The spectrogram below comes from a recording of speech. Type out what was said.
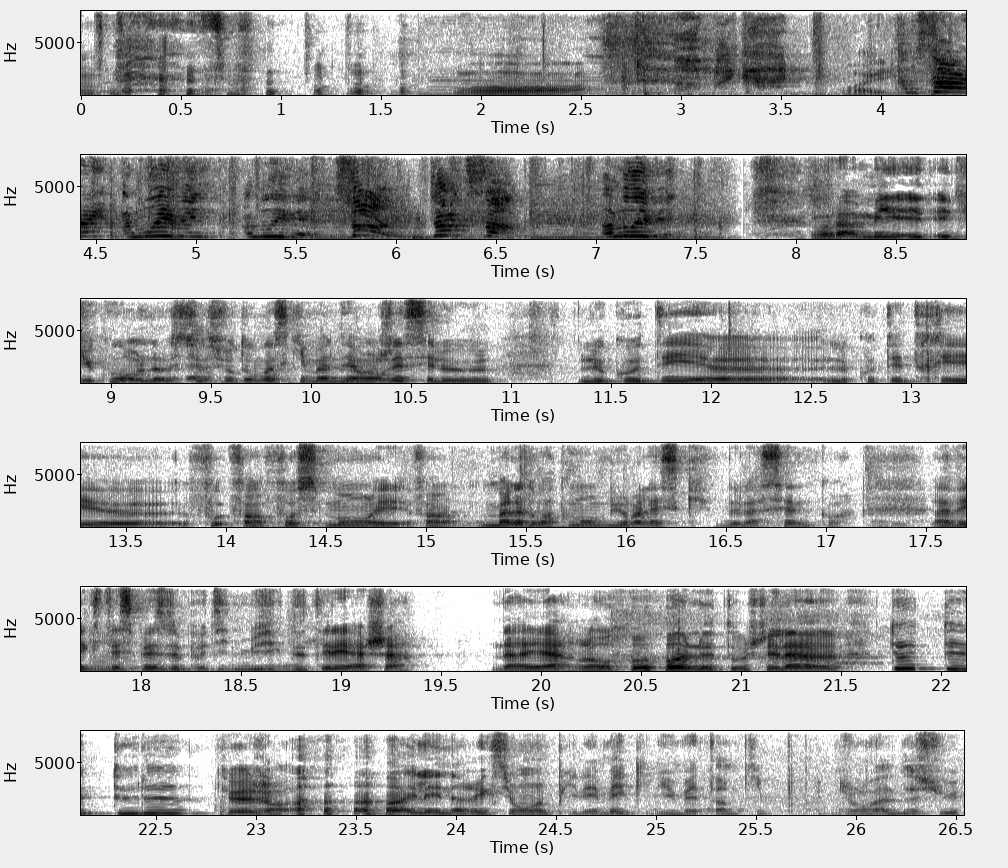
Oh. I'm sorry, I'm leaving, I'm leaving. Sorry, don't stop. I'm leaving. Voilà, mais et, et du coup, surtout moi, ce qui m'a dérangé, c'est le, le côté, euh, le côté très, euh, enfin faussement et enfin maladroitement burlesque de la scène, quoi, avec cette espèce de petite musique de téléachat derrière, genre oh, oh, le touche et là, euh, tout, tout, tout, tout. tu vois, genre il a une érection et puis les mecs ils lui mettent un petit journal dessus.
